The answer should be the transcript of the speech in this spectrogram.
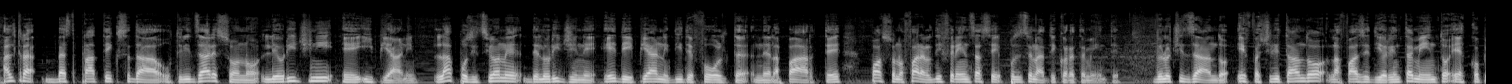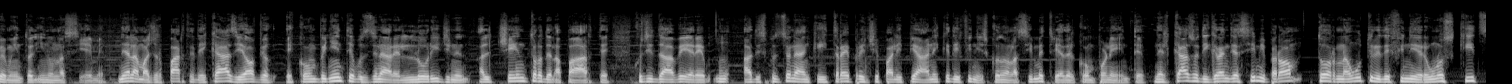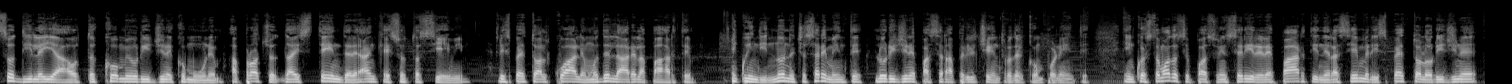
Altra best practice da utilizzare sono le origini e i piani. La posizione dell'origine e dei piani di default nella parte possono fare la differenza se posizionati correttamente, velocizzando e facilitando la fase di orientamento e accoppiamento in un assieme. Nella maggior parte dei casi è ovvio e conveniente posizionare l'origine al centro della parte, così da avere a disposizione anche i tre principali piani che definiscono la simmetria del componente. Nel caso di grandi assiemi però torna utile definire uno schizzo di layout come origine comune, approccio da estendere anche ai sottoassiemi rispetto al quale modellare la parte e quindi non necessariamente l'origine passerà per il centro del componente. In questo modo si possono inserire le parti nell'assieme rispetto all'origine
